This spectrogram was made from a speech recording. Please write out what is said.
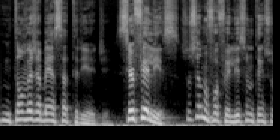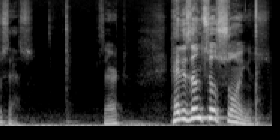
Então veja bem essa tríade. Ser feliz. Se você não for feliz, você não tem sucesso, certo? Realizando seus sonhos.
